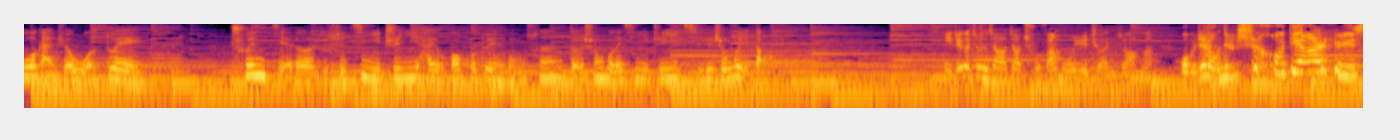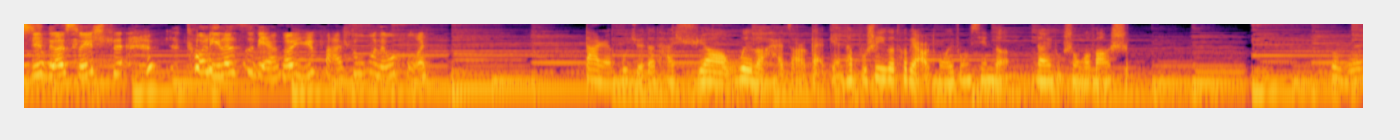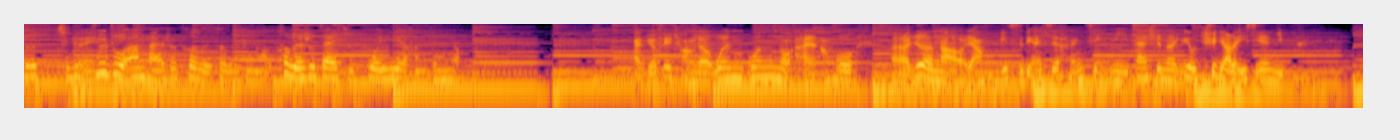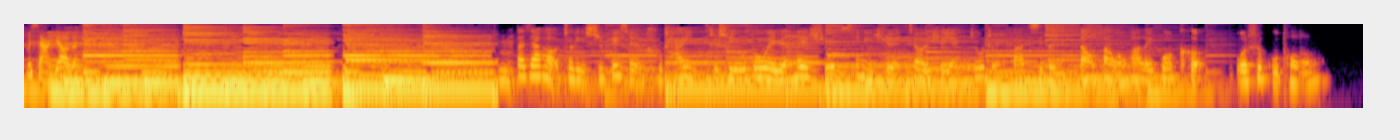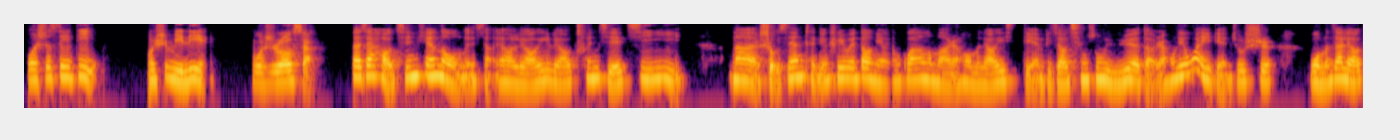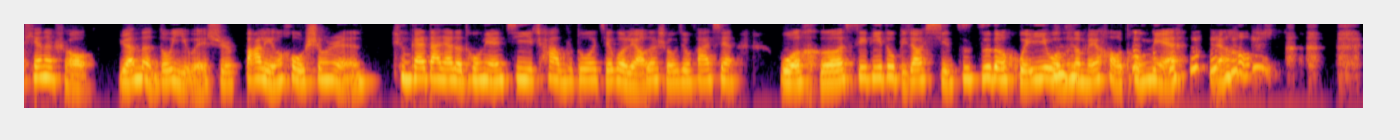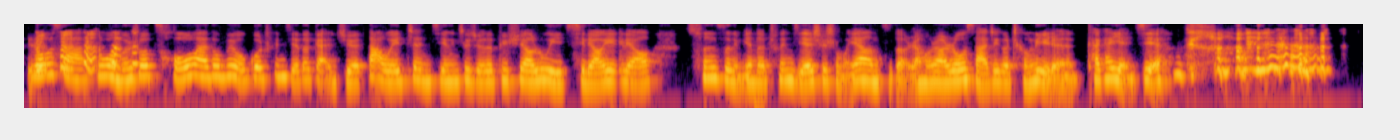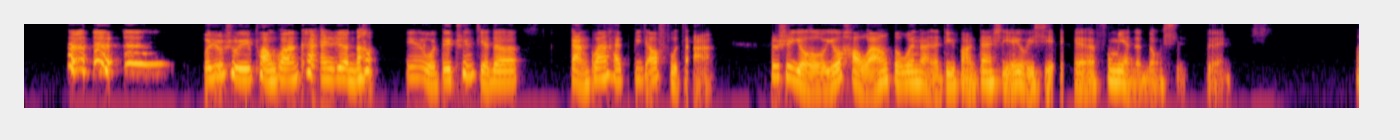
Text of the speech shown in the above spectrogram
我感觉我对春节的就是记忆之一，还有包括对农村的生活的记忆之一，其实是味道。你这个就叫叫厨房母语者，你知道吗？我们这种就是后天二语习得，随时脱离了字典和语法书不能活。大人不觉得他需要为了孩子而改变，他不是一个特别儿童为中心的那样一种生活方式。我觉得这个其实居住安排是特别特别重要，特别是在一起过夜很重要。感觉非常的温温暖，然后呃热闹，然后彼此联系很紧密，但是呢又去掉了一些你不想要的。嗯，大家好，这里是非显出差异，这是由多位人类学、心理学、教育学研究者发起的一档泛文化类播客。我是古潼，我是 CD，我是米粒，我是 Rosa。大家好，今天呢我们想要聊一聊春节记忆。那首先肯定是因为到年关了嘛，然后我们聊一点比较轻松愉悦的。然后另外一点就是我们在聊天的时候，原本都以为是八零后生人，应该大家的童年记忆差不多。结果聊的时候就发现，我和 CD 都比较喜滋滋的回忆我们的美好童年。然后 Rosa 跟我们说从来都没有过春节的感觉，大为震惊，就觉得必须要录一期聊一聊。村子里面的春节是什么样子的？然后让 Rosa 这个城里人开开眼界。我就属于旁观看热闹，因为我对春节的感官还比较复杂，就是有有好玩和温暖的地方，但是也有一些负面的东西。对，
